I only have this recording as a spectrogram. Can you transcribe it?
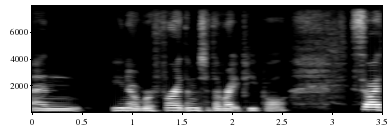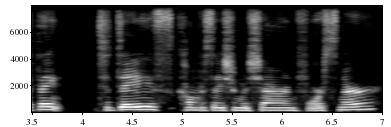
and you know refer them to the right people. So i think today's conversation with sharon forstner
